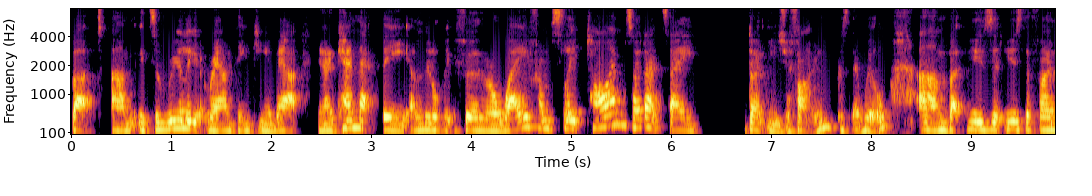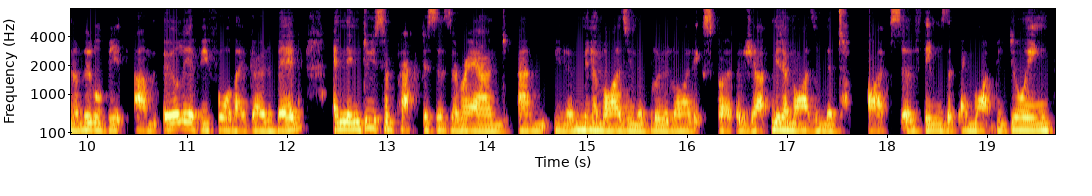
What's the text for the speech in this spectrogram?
But um, it's really around thinking about, you know, can that be a little bit further away from sleep time? So don't say, don't use your phone because they will, um, but use it, use the phone a little bit um, earlier before they go to bed, and then do some practices around, um, you know, minimising the blue light exposure, minimising the types of things that they might be doing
